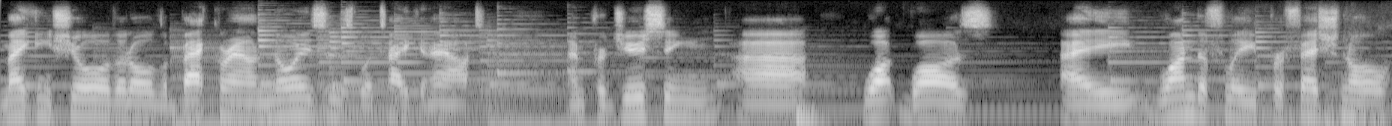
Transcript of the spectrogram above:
making sure that all the background noises were taken out and producing uh, what was a wonderfully professional,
